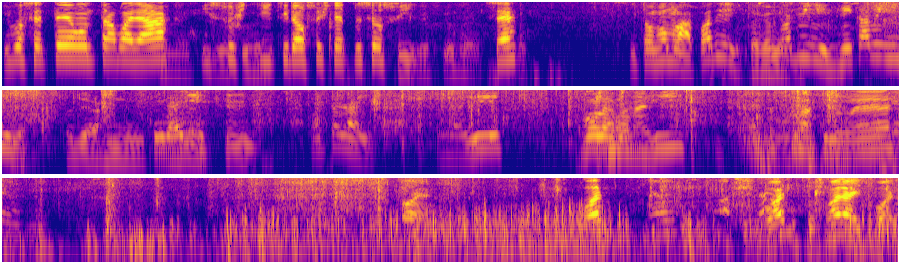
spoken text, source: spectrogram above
e você ter onde trabalhar e, sus- e tirar o sustento dos seus filhos. Certo? Então vamos lá, pode ir. Tá? Pode menino, vem cá menina. Cadê a menina? Pega aí. Pode pegar aí. Pega aí. Vão levando aí. Essas coisas aqui não é. Olha. Pode? Pode? Olha aí, pode.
